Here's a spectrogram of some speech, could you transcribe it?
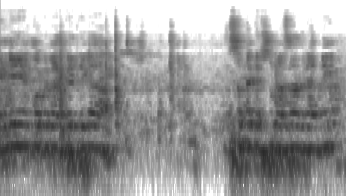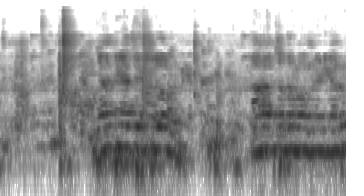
ఎన్డీఏ కూటమి అభ్యర్థిగా వసంత కృష్ణప్రసాద్ గారిని జాతీయ అధ్యక్షులు నారా చంద్రబాబు నాయుడు గారు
